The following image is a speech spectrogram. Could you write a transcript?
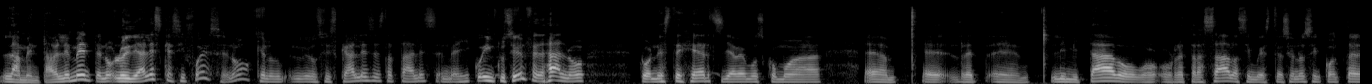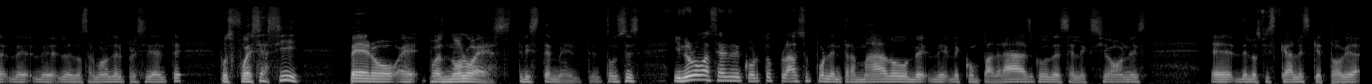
lamentablemente, ¿no? Lo ideal es que así fuese, ¿no? Que los, fiscales estatales en México, inclusive el federal, ¿no? Con este Hertz ya vemos cómo ha em, eh, limitado o, retrasado las investigaciones en contra de, los hermanos del presidente, pues fuese así, pero pues no lo es, tristemente. Entonces, y no lo va a hacer en el corto plazo por el entramado de compadrazgos, de selecciones, eh, de los fiscales que todavía,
